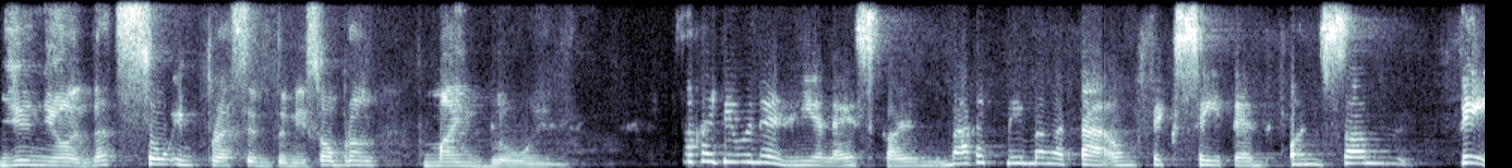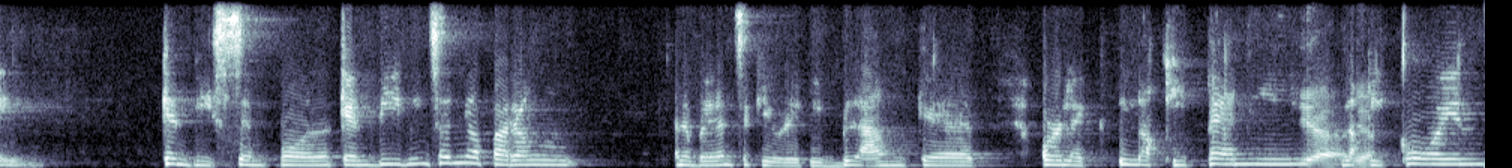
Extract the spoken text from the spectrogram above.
Yun yun. That's so impressive to me. Sobrang mind-blowing. Saka di mo na-realize, Carl, bakit may mga taong fixated on something? Can be simple, can be, minsan nga parang, ano ba yan, security, blanket, or like lucky penny, Yeah, lucky coin.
